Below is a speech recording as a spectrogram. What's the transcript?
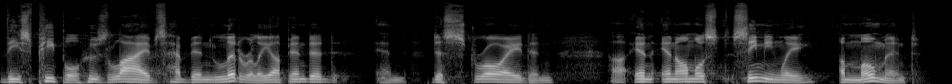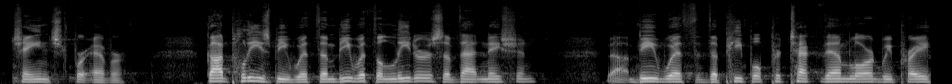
these people whose lives have been literally upended and destroyed and uh, in, in almost seemingly a moment changed forever. God, please be with them. Be with the leaders of that nation. Uh, be with the people. Protect them, Lord. We pray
